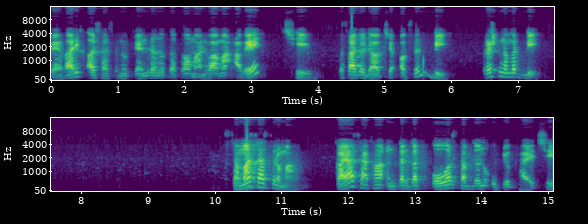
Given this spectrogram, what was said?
વ્યવહારિક અર્થશાસ્ત્રનું કેન્દ્રનું તત્વ માનવામાં આવે છે. તો સાચો જવાબ છે ઓપ્શન બી પ્રશ્ન નંબર બે સમાજશાસ્ત્રમાં કયા શાખા અંતર્ગત ઓવર શબ્દનો ઉપયોગ થાય છે?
